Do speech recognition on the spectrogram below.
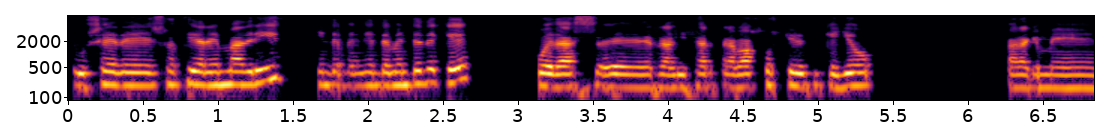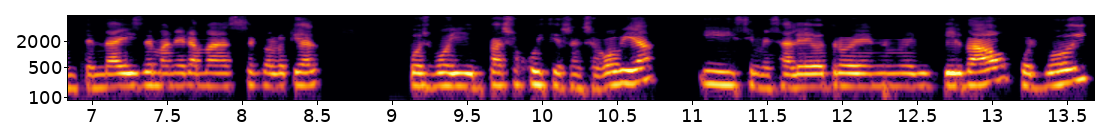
tu sede social en Madrid, independientemente de que puedas eh, realizar trabajos. Quiero decir que yo, para que me entendáis de manera más coloquial, pues voy, paso juicios en Segovia y si me sale otro en Bilbao, pues voy,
